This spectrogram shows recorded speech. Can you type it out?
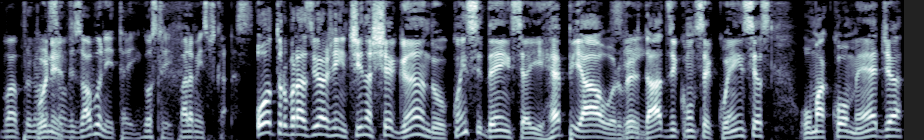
uma programação Bonito. visual bonita aí. Gostei. Parabéns pros caras. Outro Brasil e Argentina chegando, coincidência aí, Happy Hour, Sim. Verdades e Consequências, uma comédia.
